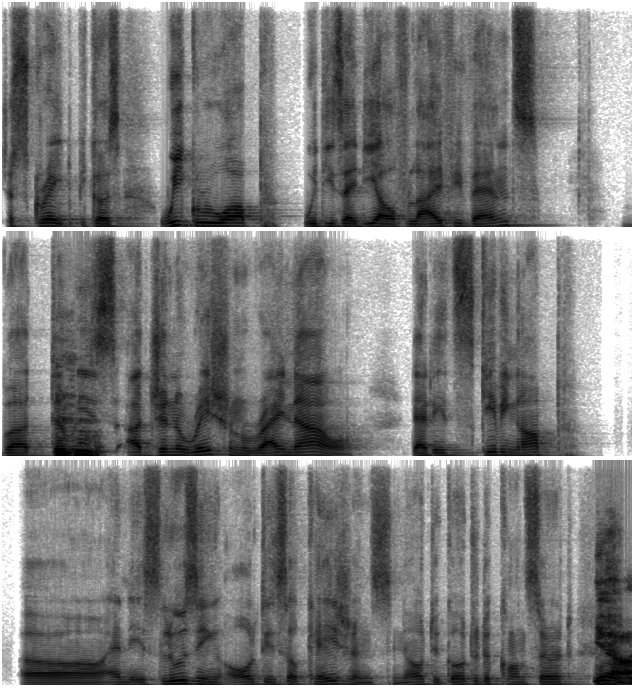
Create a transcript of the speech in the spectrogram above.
Just great because we grew up with this idea of live events, but there mm-hmm. is a generation right now that it's giving up uh, and is losing all these occasions, you know, to go to the concert, yeah,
